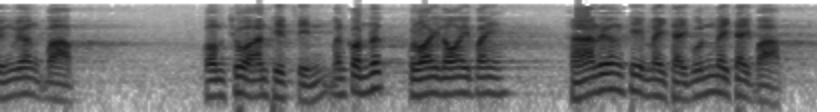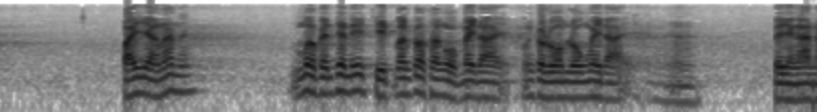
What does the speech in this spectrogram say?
ถึงเรื่องบาป ความชั่วอันผิดศีลมันก็นึกลอยลอยไป หาเรื่องที่ไม่ใช่บุญไม่ใช่บาป ไปอย่างนั้นนะเมื่อเป็นเช่นนี้จิตมันก็สงบไม่ได้ มันก็รวมลงไม่ได้เป็นอย่างนั้น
